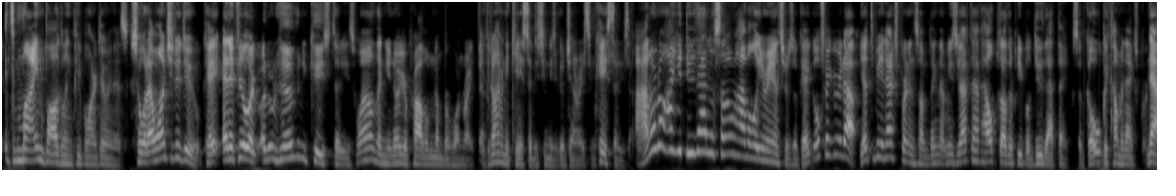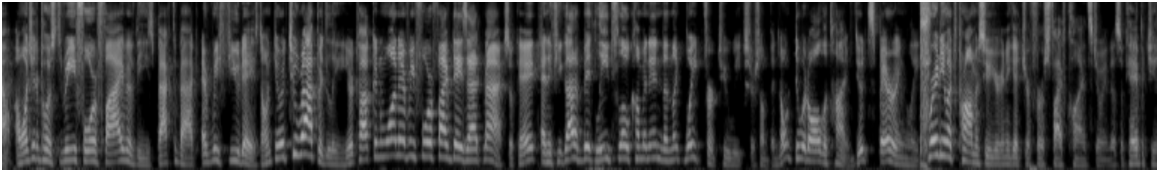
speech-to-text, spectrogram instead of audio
It's mind boggling people aren't doing this. So, what I want you to do, okay, and if you're like, I don't have any case studies, well, then you know your problem number one right there. If you don't have any case studies, you need to go generate some case studies. I don't know how you do that. Listen, I don't have all your answers, okay? Go figure it out. You have to be an expert in something. That means you have to have helped other people do that thing. So, go become an expert. Now, I want you to post three, four, five of these back to back every few days. Don't do it too rapidly. You're talking one every four or five days at max, okay? And if you got a big lead flow coming in, then like wait for two weeks or something. Don't do it all the time. Do it sparingly. Pretty much promise you you're to get your first five clients doing this, okay? But you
